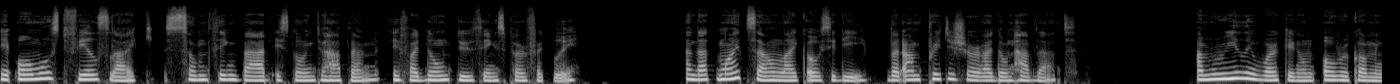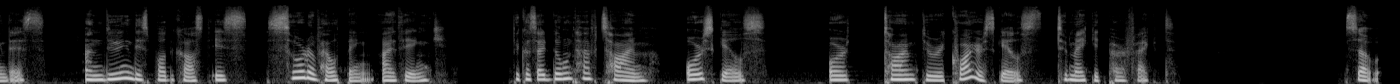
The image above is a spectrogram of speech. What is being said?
it almost feels like something bad is going to happen if I don't do things perfectly. And that might sound like OCD, but I'm pretty sure I don't have that. I'm really working on overcoming this, and doing this podcast is sort of helping, I think, because I don't have time or skills or time to require skills to make it perfect. So,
